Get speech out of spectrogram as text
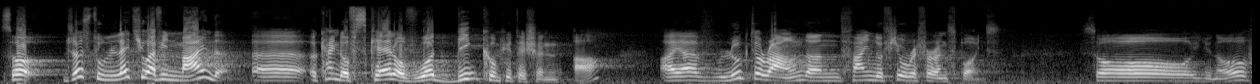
So just to let you have in mind uh, a kind of scale of what big computation are, I have looked around and find a few reference points. So, you know,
